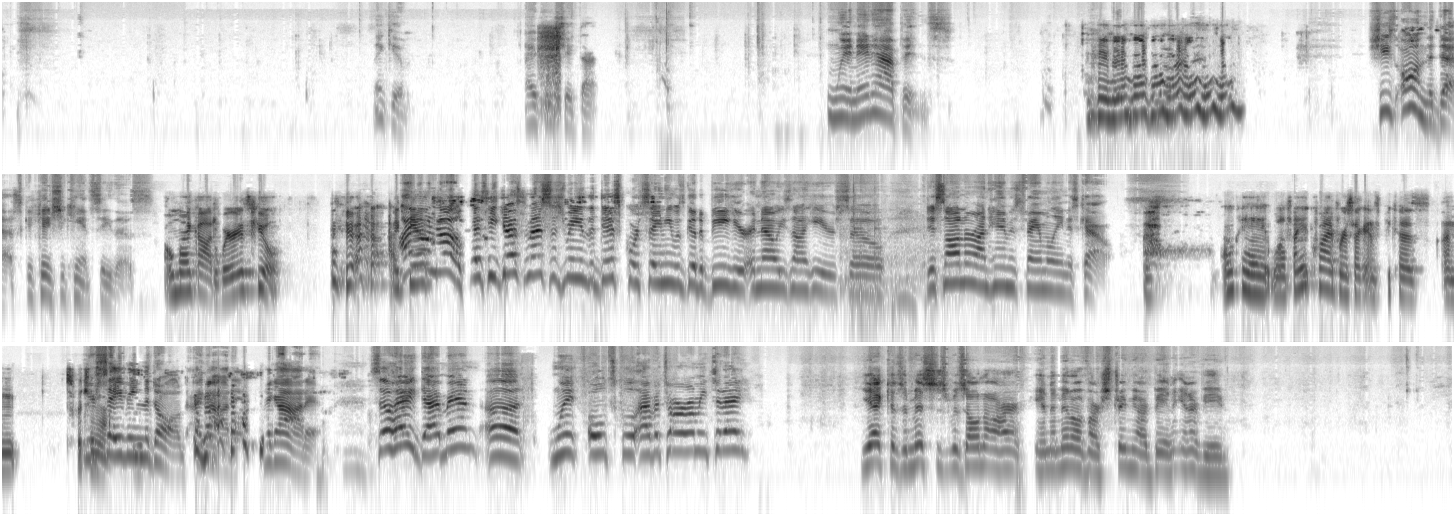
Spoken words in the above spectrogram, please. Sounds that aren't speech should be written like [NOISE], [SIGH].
Thank you. I appreciate that. When it happens, [LAUGHS] she's on the desk in case you can't see this. Oh my God, where is fuel? [LAUGHS] I I, can't. don't know because he just messaged me in the Discord saying he was going to be here and now he's not here. So dishonor on him, his family, and his cow. [SIGHS] Okay, well, if I get quiet for a second, it's because I'm switching. You're off. saving the dog. I got it. I got it. [LAUGHS] So hey, Dadman, uh, went old school avatar on me today. Yeah, because the missus was on our in the middle of our StreamYard being interviewed.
